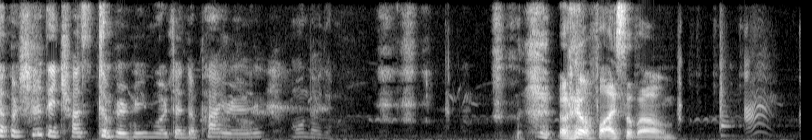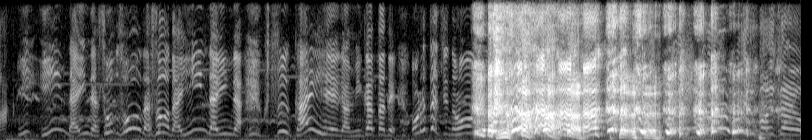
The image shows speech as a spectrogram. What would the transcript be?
I'm sure they trust the marine more than the pirate. It applies to them. が味方で俺たちの方が。前かよ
